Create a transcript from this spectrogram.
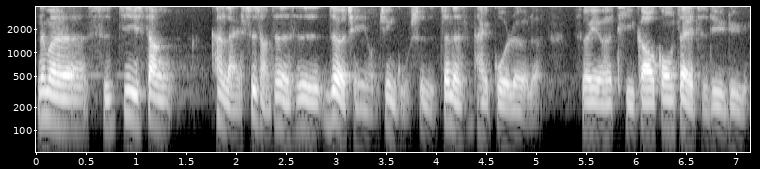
那么实际上看来市场真的是热钱涌进股市，真的是太过热了，所以而提高公债殖利率，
